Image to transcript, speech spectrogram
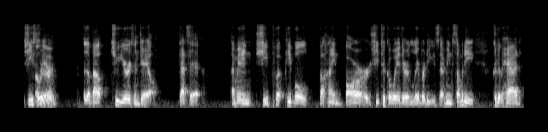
She served oh, yeah. about two years in jail. That's it. I mean, she put people behind bars. She took away their liberties. I mean, somebody could have had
